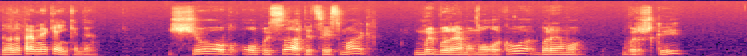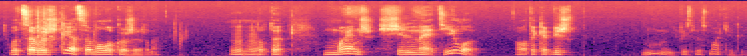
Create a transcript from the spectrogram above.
Ну, воно прям м'якеньке, да. Щоб описати цей смак, ми беремо молоко, беремо вершки. Оце вершки, а це молоко жирне. Угу. Тобто менш щільне тіло, отаке більш. М, після смак який.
